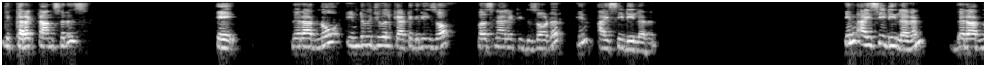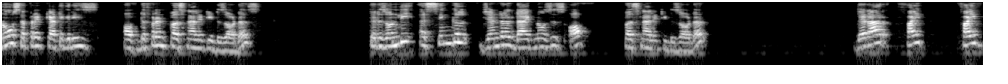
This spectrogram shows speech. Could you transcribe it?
The correct answer is A. There are no individual categories of personality disorder in ICD-11. In ICD-11, there are no separate categories of different personality disorders. There is only a single general diagnosis of personality disorder. There are five, five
